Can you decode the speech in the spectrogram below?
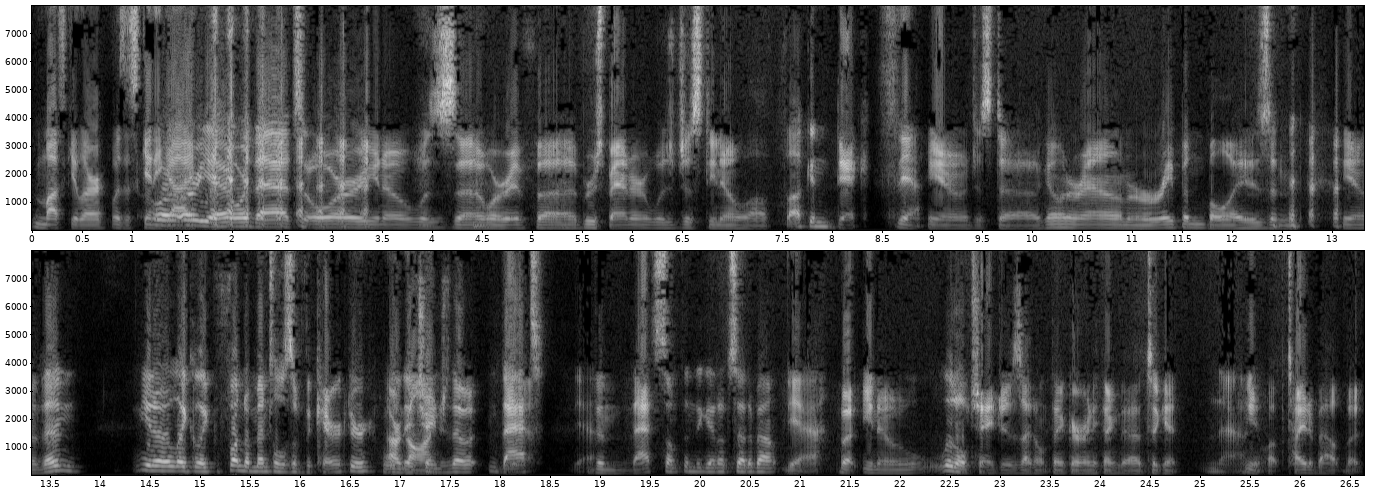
muscular. Was a skinny or, guy. or yeah, or that, or you know, was, uh, or if uh, Bruce Banner was just, you know, a fucking dick, yeah. you know, just uh, going around raping boys, and you know, then. You know, like like fundamentals of the character when Are they gone. change tho- that, Yeah. then that's something to get upset about. Yeah. But you know, little changes I don't think are anything to to get Nah. you know uptight about. But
